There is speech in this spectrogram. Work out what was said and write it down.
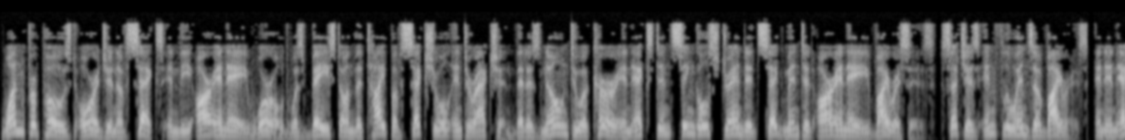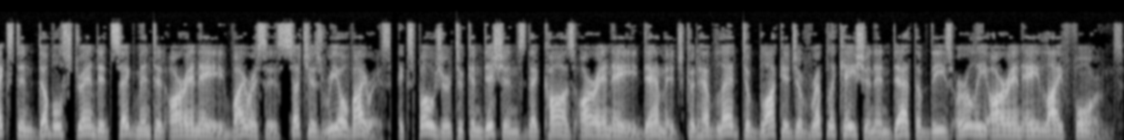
One proposed origin of sex in the RNA world was based on the type of sexual interaction that is known to occur in extant single-stranded segmented RNA viruses, such as influenza virus, and in extant double-stranded segmented RNA viruses such as reovirus. Exposure to conditions that cause RNA damage could have led to blockage of replication and death of these early RNA life forms.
